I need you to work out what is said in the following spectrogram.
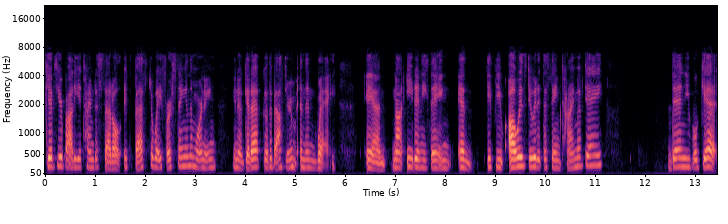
gives your body a time to settle. It's best to weigh first thing in the morning. You know, get up, go to the bathroom, and then weigh, and not eat anything. And if you always do it at the same time of day, then you will get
